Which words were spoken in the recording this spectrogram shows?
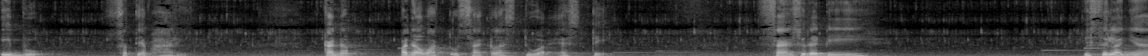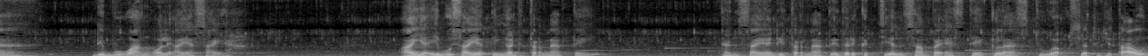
ibu setiap hari. Karena pada waktu saya kelas 2 SD, saya sudah di istilahnya dibuang oleh ayah saya. Ayah ibu saya tinggal di Ternate dan saya di Ternate dari kecil sampai SD kelas 2 usia 7 tahun.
